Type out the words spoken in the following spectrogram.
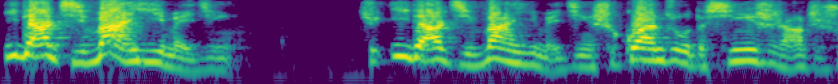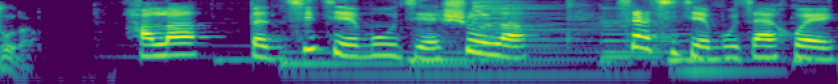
一点几万亿美金，就一点几万亿美金是关注的新兴市场指数的。好了，本期节目结束了，下期节目再会。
